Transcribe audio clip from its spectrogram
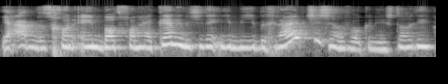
Ja, dat is gewoon één bad van herkenning. Dat je, je, je begrijpt jezelf ook ineens. Dat ik denk,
